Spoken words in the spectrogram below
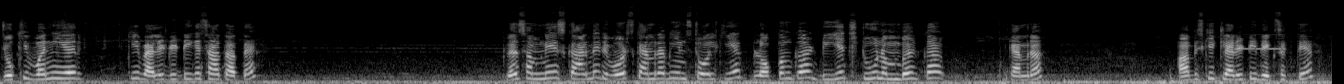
जो कि वन ईयर की वैलिडिटी के साथ आता है। प्लस हमने इस कार में रिवर्स कैमरा भी इंस्टॉल किया है। ब्लॉपंग का डी एच टू नंबर का कैमरा आप इसकी क्लैरिटी देख सकते हैं।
